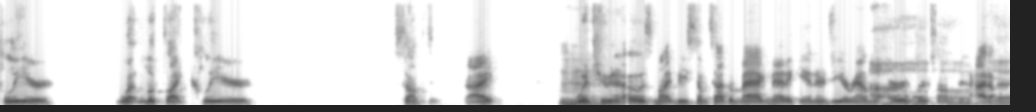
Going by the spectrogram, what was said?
clear what looked like clear something, right? Mm-hmm. Which who knows might be some type of magnetic energy around the oh, earth or something. I don't, yeah,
